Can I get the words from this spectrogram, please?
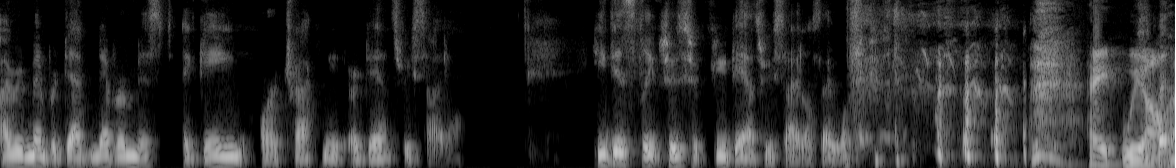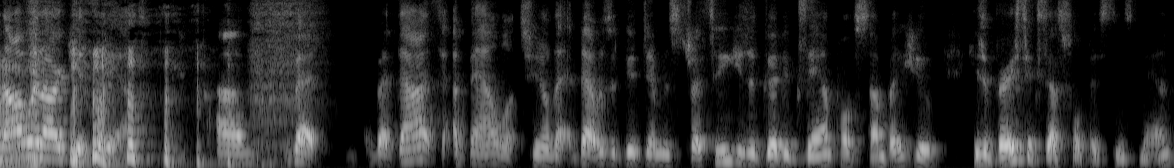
I remember dad never missed a game or a track meet or dance recital. He did sleep through a few dance recitals, I will say. hey, we all But have. not when our kids dance. um, but but that's a balance. You know, that, that was a good demonstration. I think he's a good example of somebody who he's a very successful businessman.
